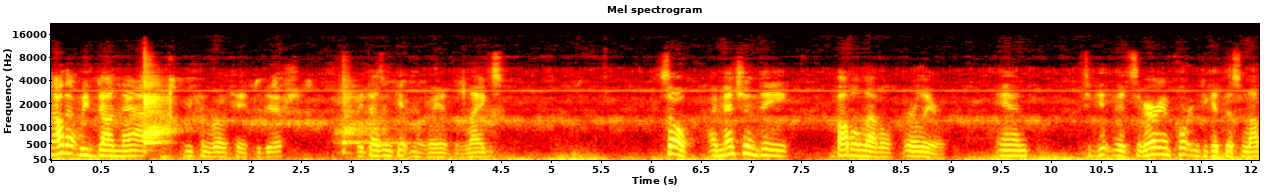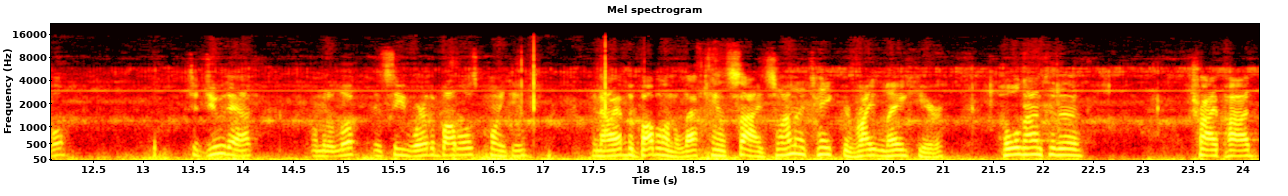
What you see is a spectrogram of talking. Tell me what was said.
Now that we've done that, we can rotate the dish. It doesn't get in the way of the legs. So, I mentioned the bubble level earlier. And to get, it's very important to get this level. To do that, I'm going to look and see where the bubble is pointing. And now I have the bubble on the left hand side, so I'm going to take the right leg here, hold onto the tripod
